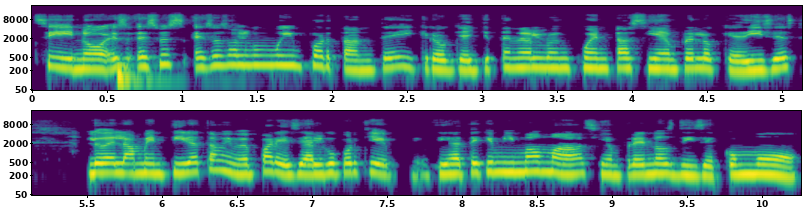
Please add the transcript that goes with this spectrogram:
Sí, no, eso, es, eso es algo muy importante y creo que hay que tenerlo en cuenta siempre lo que dices. Lo de la mentira también me parece algo porque fíjate que mi mamá siempre nos dice como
